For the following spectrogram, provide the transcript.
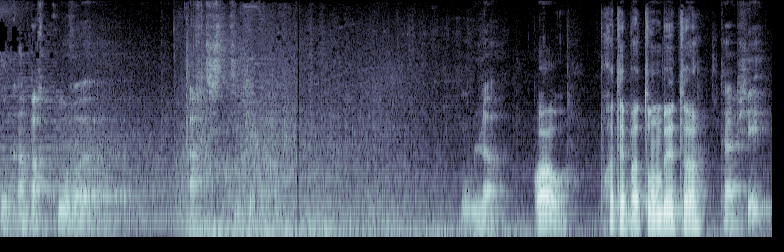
donc un parcours euh, artistique. Oula. Waouh, pourquoi t'es pas tombé toi? T'es à pied?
